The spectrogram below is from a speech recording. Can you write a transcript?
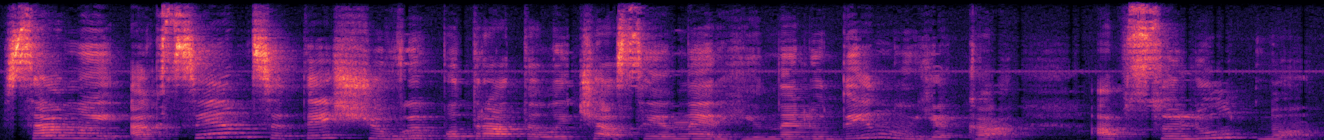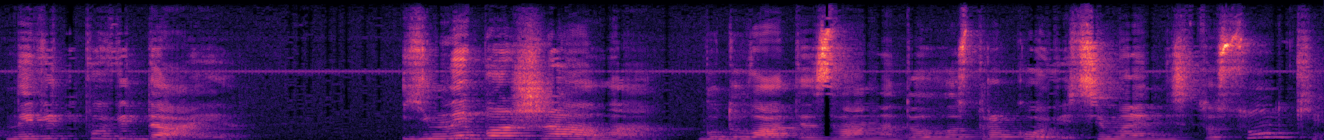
Самий акцент це те, що ви потратили час і енергію на людину, яка абсолютно не відповідає і не бажала будувати з вами довгострокові сімейні стосунки,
